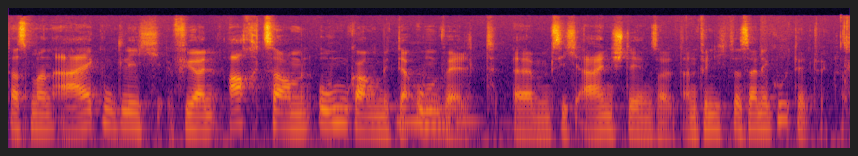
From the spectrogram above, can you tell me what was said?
dass man eigentlich für einen achtsamen Umgang mit der mhm. Umwelt ähm, sich einstehen sollte, dann finde ich das eine gute Entwicklung.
